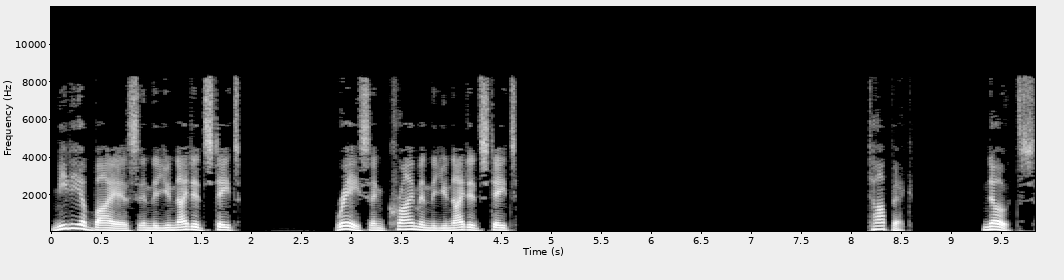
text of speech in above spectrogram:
Media bias in the United States Race and crime in the United States Notes.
